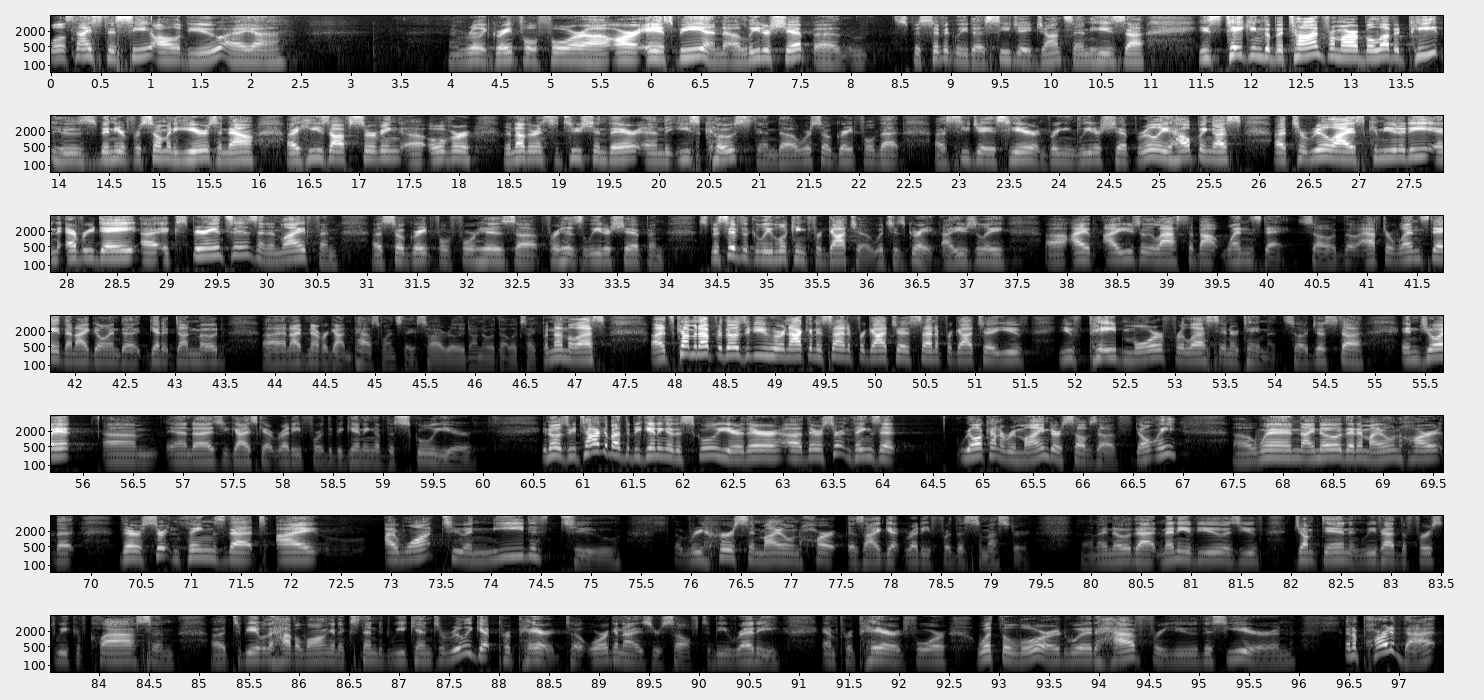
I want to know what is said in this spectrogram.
Well, it's nice to see all of you. I, uh, I'm really grateful for uh, our ASB and uh, leadership, uh, specifically to CJ Johnson. He's, uh, he's taking the baton from our beloved Pete, who's been here for so many years, and now uh, he's off serving uh, over another institution there in the East Coast. And we're so grateful that CJ is here and bringing leadership, really helping us to realize community in everyday experiences and in life. And uh, so grateful for his, uh, for his leadership and specifically looking for gotcha, which is great. I usually, uh, I, I usually last about Wednesday. So the, after Wednesday, then I go into get it done mode. Uh, and I've never gotten past Wednesday, so I really don't know what that looks like. But nonetheless, uh, it's coming up for those of you who are not going to sign up for Gotcha. Sign up for Gotcha. You've you've paid more for less entertainment, so just uh, enjoy it. Um, and as you guys get ready for the beginning of the school year, you know, as we talk about the beginning of the school year, there, uh, there are certain things that we all kind of remind ourselves of, don't we? Uh, when I know that in my own heart that there are certain things that I, I want to and need to rehearse in my own heart as I get ready for this semester. And I know that many of you, as you've jumped in and we've had the first week of class and uh, to be able to have a long and extended weekend, to really get prepared, to organize yourself, to be ready and prepared for what the Lord would have for you this year. And, and a part of that,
